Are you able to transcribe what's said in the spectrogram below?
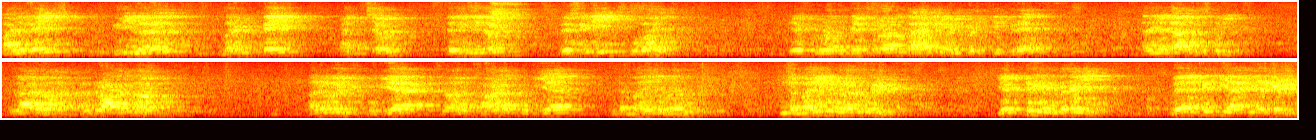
அழுகை இடிவரல் அச்சம் தெலுங்கிலும் வெசினி உபாய் இயக்குனர் இயக்குனருக்கு அறிக்கை வெளிப்படுத்தியிருக்கிறேன். அது எல்லாருக்கும் புரியும். எல்லாரும் அன்றாடம் நாம் அனுபவிக்கக்கூடிய நாம் காணக்கூடிய இந்த மனித உணர்வுகள். இந்த மனித உணர்வுகள் எட்டு என்பதை மேற்கத்திய அறிஞர்கள்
